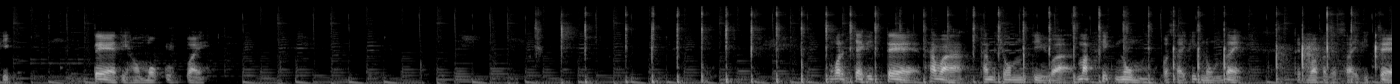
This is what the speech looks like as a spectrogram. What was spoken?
พริก แต้ที่เราหมกลงไป ว่าใจพริกแต่ถ้าว่าท่านผู้ชมตีว่ามักพริกหนุ่มก็ใส่พริกหนุ่มได้ แต่ว่าก็จะใส่พริกแต่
